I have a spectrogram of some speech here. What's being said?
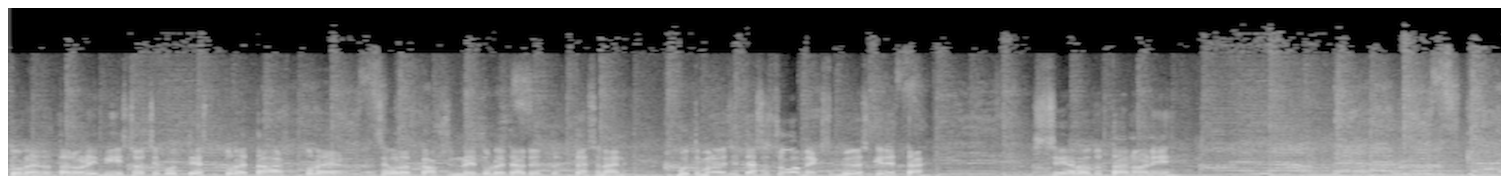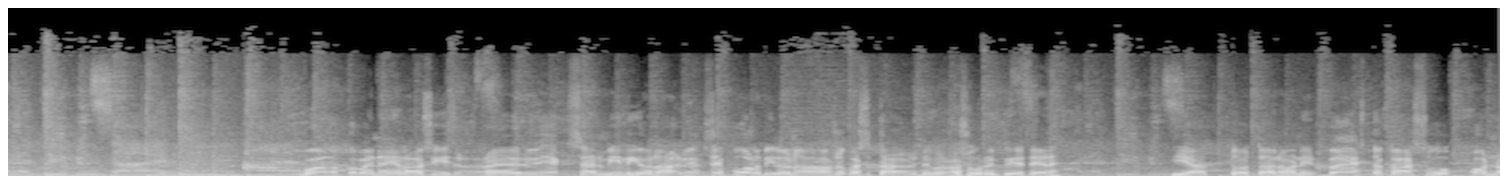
Tulee tota, no, niin 15 sekuntia, sitten tulee taas, tulee seuraavat kaksi, niin tulee täyteen. T- Tässä näin. Mutta mä löysin tässä suomeksi myöskin, että siellä on tota, no, niin, valko on siis ö, 9 miljoonaa, 9,5 miljoonaa asukasta niin suurin piirtein. Ja tota, no, niin väestökasvu on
